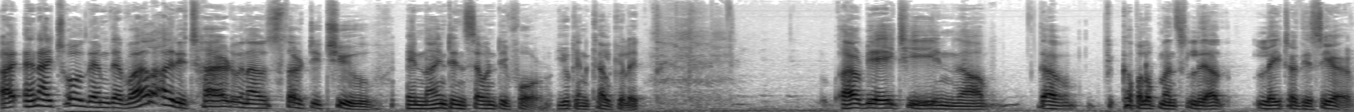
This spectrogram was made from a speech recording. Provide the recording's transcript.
I, and I told them that, well, I retired when I was 32 in 1974. You can calculate. I'll be 80 in uh, a couple of months later this year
